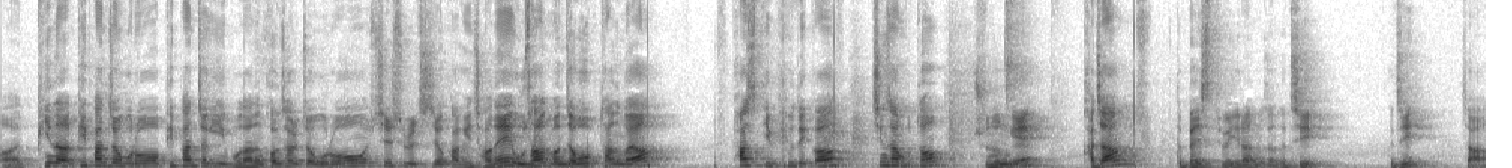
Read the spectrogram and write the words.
어, 비난 비판적으로 비판적이기보다는 건설적으로 실수를 지적하기 전에 우선 먼저 뭐부터 하는 거야? 파지티브 피드백과 칭찬부터 주는 게 가장 the best way라는 거잖아. 그치? 그치? 자.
